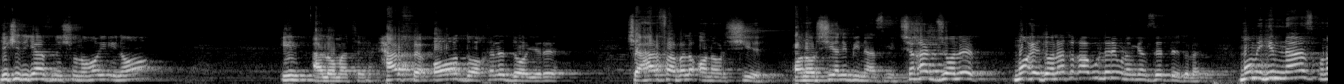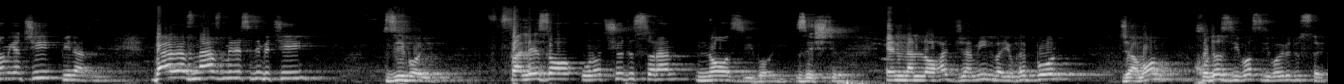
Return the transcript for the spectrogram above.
یکی دیگه از نشونه های اینا این علامته حرف آ داخل دایره که حرف اول آنارشیه. آنارشی یعنی بی‌نظمی. چقدر جالب. ما عدالت رو قبول داریم اونا میگن ضد عدالت. ما میگیم نظم اونا میگن چی؟ بی‌نظمی. بعد از نظم می‌رسیدیم به چی؟ زیبایی. فلزا اونا چی رو دوست دارن؟ نازیبایی زشتی رو ان الله جمیل و یحب جمال خدا زیباست زیبایی رو دوست داره.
